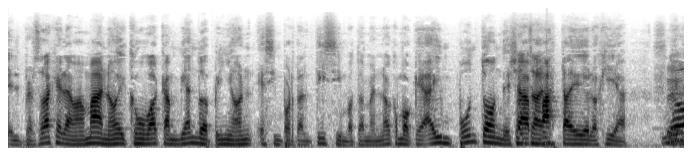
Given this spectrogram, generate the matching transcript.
el personaje de la mamá, ¿no? Y cómo va cambiando de opinión es importantísimo también, ¿no? Como que hay un punto donde ya Total. basta de ideología. No,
